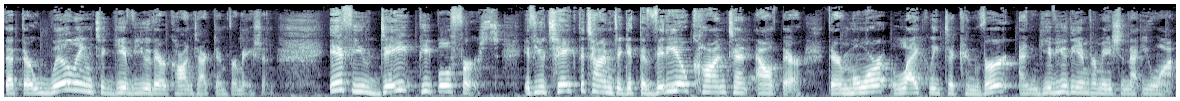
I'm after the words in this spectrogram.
that they're willing to give you their contact information. If you date people first, if you take the time to get the video content out there, they're more likely to convert and give you the information that you want.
